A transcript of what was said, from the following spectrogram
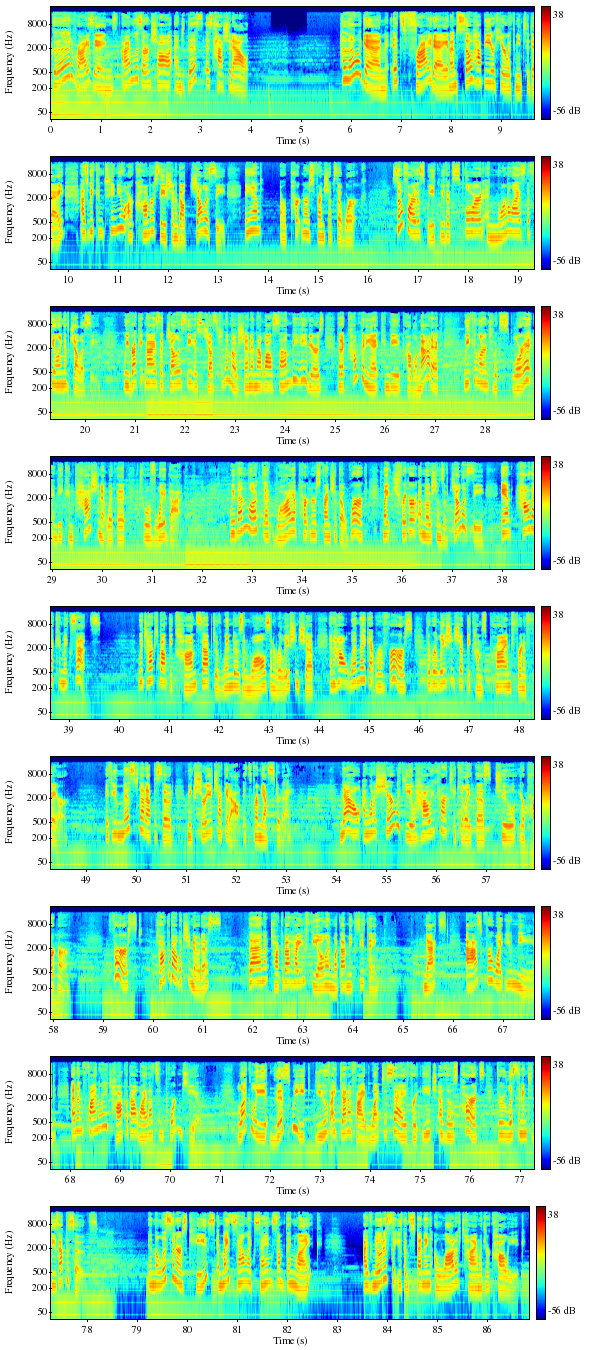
Good risings. I'm Liz Earnshaw, and this is Hash It Out. Hello again. It's Friday, and I'm so happy you're here with me today as we continue our conversation about jealousy and our partners' friendships at work. So far this week, we've explored and normalized the feeling of jealousy. We recognize that jealousy is just an emotion, and that while some behaviors that accompany it can be problematic, we can learn to explore it and be compassionate with it to avoid that. We then looked at why a partner's friendship at work might trigger emotions of jealousy and how that can make sense. We talked about the concept of windows and walls in a relationship and how, when they get reversed, the relationship becomes primed for an affair. If you missed that episode, make sure you check it out. It's from yesterday. Now, I want to share with you how you can articulate this to your partner. First, talk about what you notice. Then, talk about how you feel and what that makes you think. Next, ask for what you need. And then finally, talk about why that's important to you. Luckily, this week, you've identified what to say for each of those parts through listening to these episodes. In the listener's case, it might sound like saying something like, I've noticed that you've been spending a lot of time with your colleague.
